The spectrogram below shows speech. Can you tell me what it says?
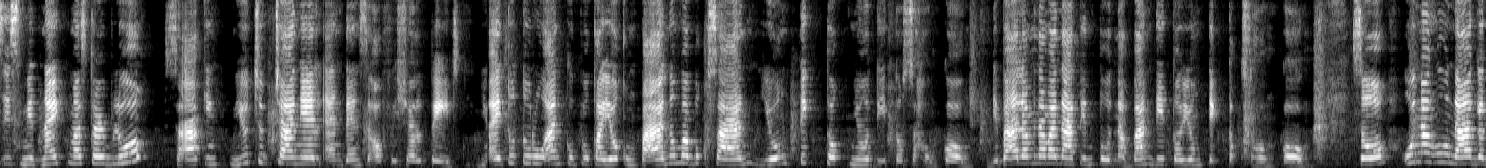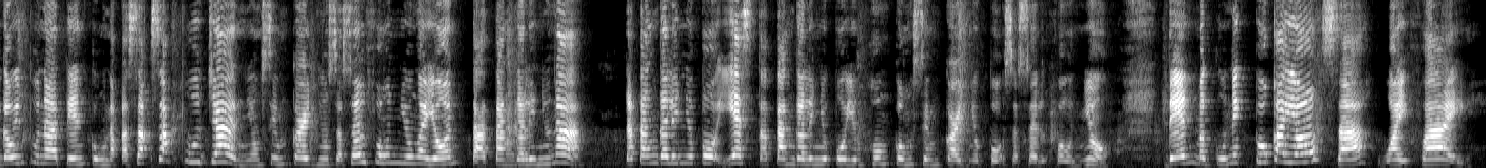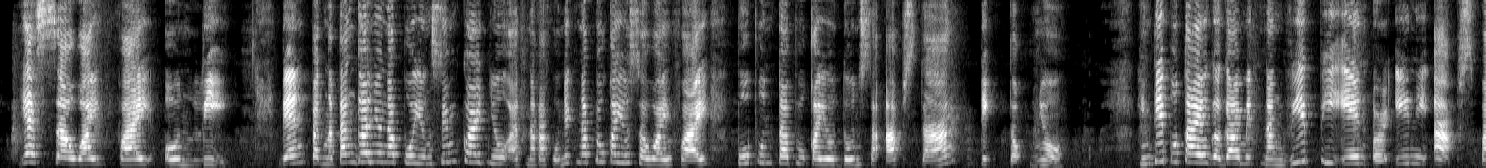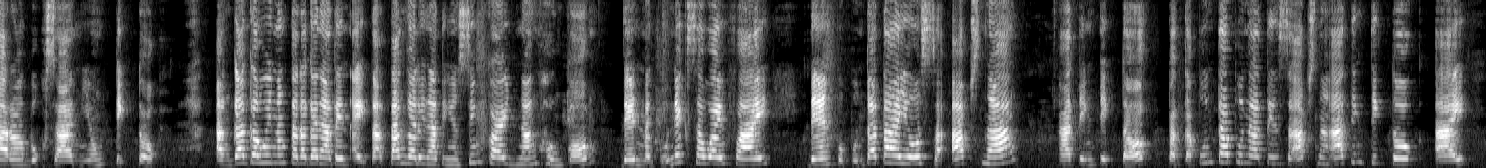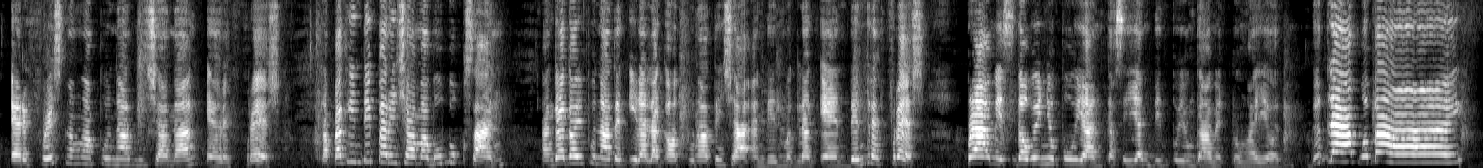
This is Midnight Master Blue sa aking YouTube channel and then sa official page. Ay tuturuan ko po kayo kung paano mabuksan yung TikTok nyo dito sa Hong Kong. Ba alam naman natin po na ban dito yung TikTok sa Hong Kong. So, unang-una, gagawin po natin kung nakasaksak po dyan yung SIM card nyo sa cellphone nyo ngayon, tatanggalin nyo na. Tatanggalin nyo po, yes, tatanggalin nyo po yung Hong Kong SIM card nyo po sa cellphone nyo. Then, mag-connect po kayo sa Wi-Fi. Yes, sa Wi-Fi only. Then, pag natanggal nyo na po yung SIM card nyo at nakakunik na po kayo sa Wi-Fi, pupunta po kayo doon sa apps ng TikTok nyo. Hindi po tayo gagamit ng VPN or any apps para buksan yung TikTok. Ang gagawin lang talaga natin ay tatanggalin natin yung SIM card ng Hong Kong, then mag-connect sa Wi-Fi, then pupunta tayo sa apps ng ating TikTok. Pagkapunta po natin sa apps ng ating TikTok ay i-refresh lang na po natin siya ng i-refresh. Kapag hindi pa rin siya mabubuksan, ang gagawin po natin, ilalag out po natin siya and then mag-log in, then refresh. Promise, gawin nyo po yan kasi yan din po yung gamit ko ngayon. Good luck! Bye-bye!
